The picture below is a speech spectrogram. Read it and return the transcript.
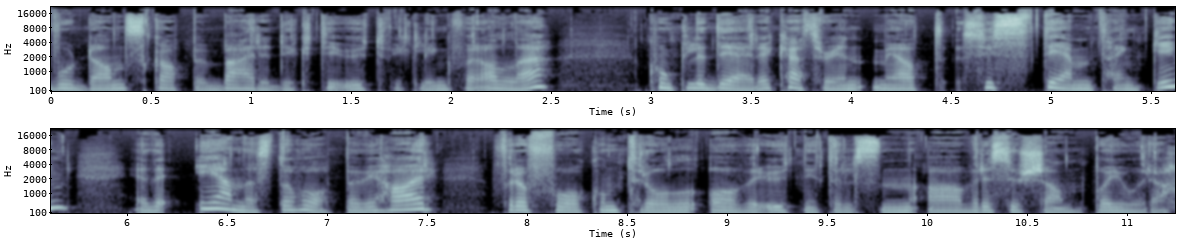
Hvordan skape bæredygtig utvikling for alle, konkluderer Catherine med at systemtenking er det eneste håpet vi har for å få kontroll over utnyttelsen av ressursene på jorda.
